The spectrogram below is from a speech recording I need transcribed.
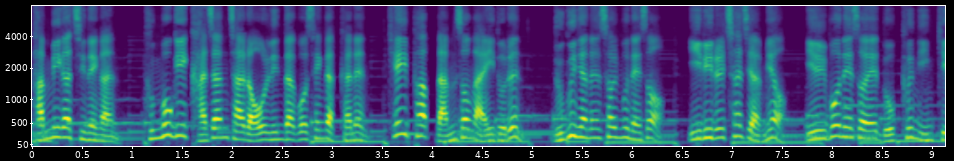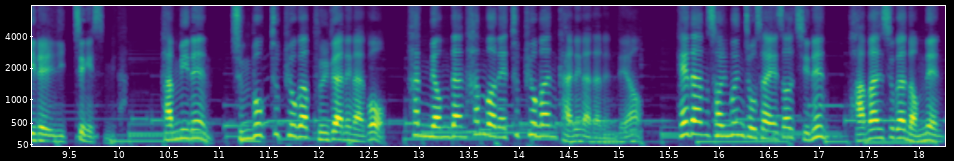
단미가 진행한 군복이 가장 잘 어울린다고 생각하는 K-팝 남성 아이돌은 누구냐는 설문에서 1위를 차지하며 일본에서의 높은 인기를 입증했습니다. 단미는 중복 투표가 불가능하고 한 명당 한 번의 투표만 가능하다는데요. 해당 설문조사에서 지는 과반수가 넘는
